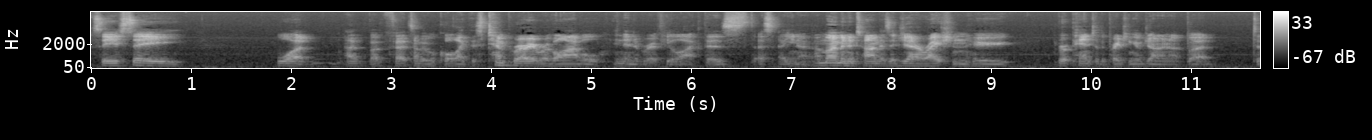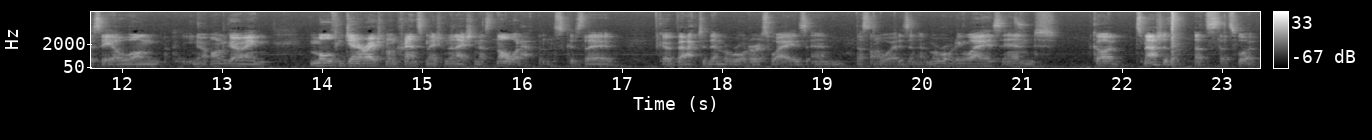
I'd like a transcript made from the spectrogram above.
So you see what I've, I've heard some people call like this temporary revival in Nineveh, if you like. There's, a, you know, a moment in time. There's a generation who repent of the preaching of Jonah, but to see a long, you know, ongoing multi generational transformation of the nation, that's not what happens because they go back to their marauders ways, and that's not a word, isn't it? Marauding ways, and God smashes them. That's that's what.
